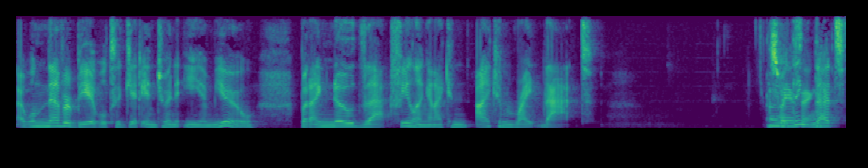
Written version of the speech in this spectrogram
I will never be able to get into an EMU, but I know that feeling and I can I can write that. Amazing. So I think that's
